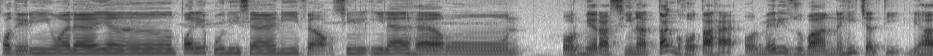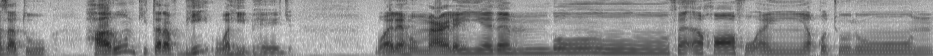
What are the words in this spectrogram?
صدري ولا ينطلق لساني فأرسل إلى هارون۔ اور میرا سینہ تنگ ہوتا ہے اور میری زبان نہیں چلتی، لہٰذا تو ہارون کی طرف بھی وہی بھیج۔ وَلَهُمْ عَلَيَّ ذَنْبٌ فَأَخَافُ أَن يَقْتُلُونَ۔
